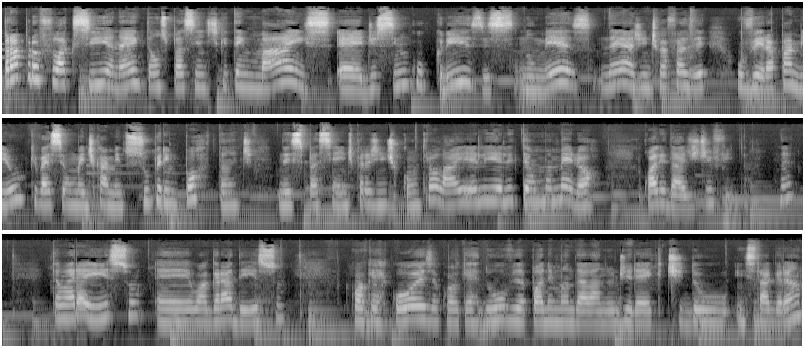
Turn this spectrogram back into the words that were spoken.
Para profilaxia, né? Então, os pacientes que têm mais é, de cinco crises no mês, né? A gente vai fazer o verapamil, que vai ser um medicamento super importante nesse paciente para a gente controlar ele e ele ter uma melhor qualidade de vida, né? Então, era isso. É, eu agradeço. Qualquer coisa, qualquer dúvida, podem mandar lá no direct do Instagram,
